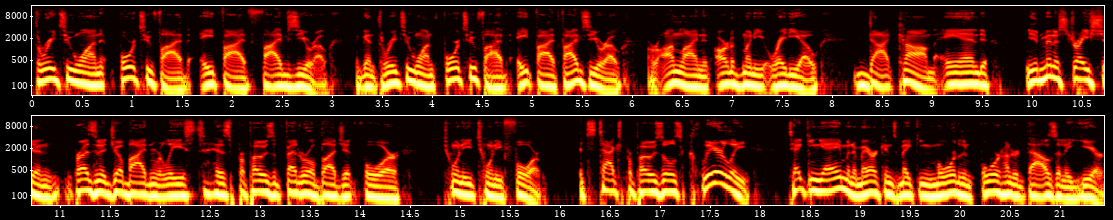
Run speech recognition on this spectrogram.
321 425 8550. Again, 321 425 8550 or online at artofmoneyradio.com. And the administration, President Joe Biden released his proposed federal budget for 2024. Its tax proposals clearly taking aim at Americans making more than 400,000 a year.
